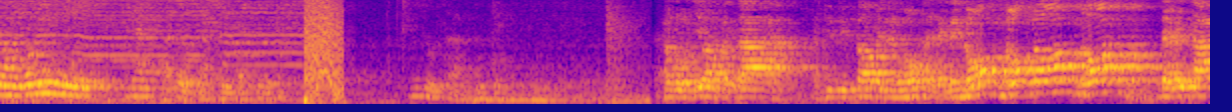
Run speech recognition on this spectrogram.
นมก็ไม่มีนางสะเอิดนะคือกระเทยฮัลโหลอีออนปะจ้าอาทิตย์ติดต่อไปในนกไหนอยากได้นกนกนกนกได้ไปจ้า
